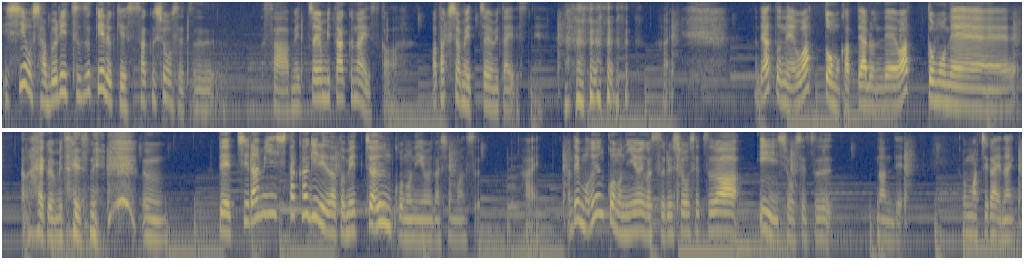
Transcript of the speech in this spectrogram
石をしゃぶり続ける傑作小説さあめっちゃ読みたくないですか？私はめっちゃ読みたいですね。はい。であとねワットも買ってあるんでワットもね早く読みたいですね。うん。でチラ見した限りだとめっちゃうんこの匂いがします。はい。でもうんこの匂いがする小説はいい小説なんで間違いないと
